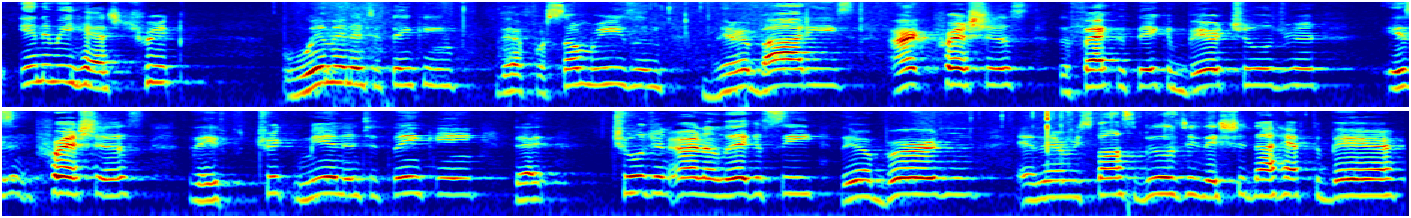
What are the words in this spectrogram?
the enemy has tricked women into thinking that for some reason their bodies aren't precious. The fact that they can bear children isn't precious. They've tricked men into thinking that children aren't a legacy, they're a burden, and they're a responsibility they should not have to bear.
